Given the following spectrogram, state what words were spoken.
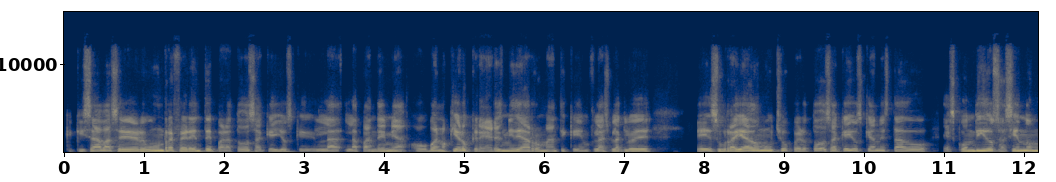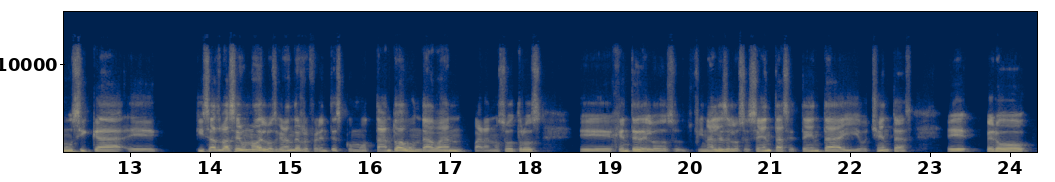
que quizá va a ser un referente para todos aquellos que la, pandemia, o bueno, quiero creer, es mi idea romántica y en Flashback lo he subrayado mucho, pero todos aquellos que han estado escondidos haciendo música, eh, quizás va a ser uno de los grandes referentes como tanto abundaban para nosotros eh, gente de los finales de los 60, 70 y 80, eh, pero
